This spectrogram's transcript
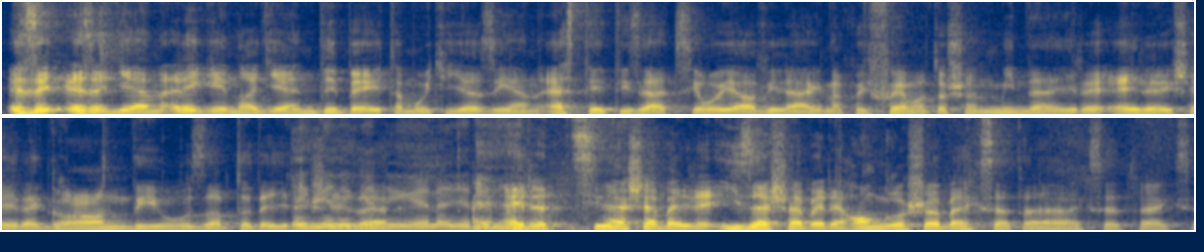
ez egy, ez egy ilyen eléggé nagy ilyen debate, amúgy, hogy az ilyen esztétizációja a világnak, hogy folyamatosan minden egyre, egyre és egyre grandiózabb, tehát egyre, és Igen, egyre, igen, igen, egyre egyre, színesebb, egyre ízesebb, egyre hangosabb, etc. etc. etc.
